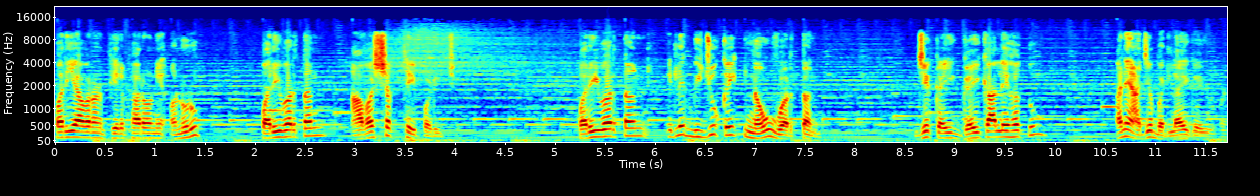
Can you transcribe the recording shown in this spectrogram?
પર્યાવરણ ફેરફારોને અનુરૂપ પરિવર્તન આવશ્યક થઈ પડ્યું છે. પરિવર્તન એટલે બીજું કંઈક નવું વર્તન, જે કંઈક ગઈકાલે હતું અને આજે બદલાઈ ગયું હોય.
